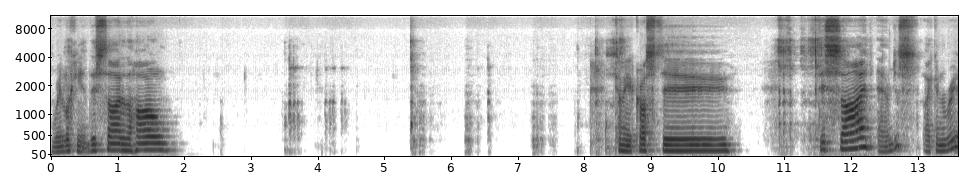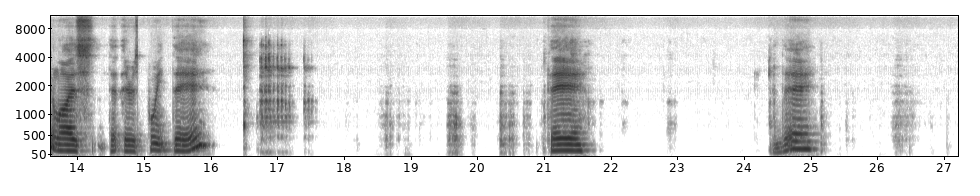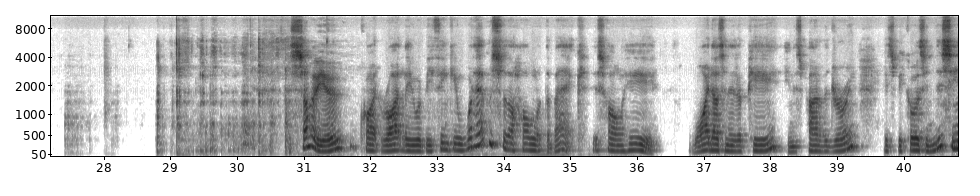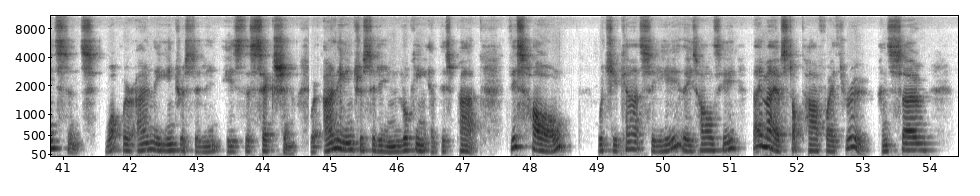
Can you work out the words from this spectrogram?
We're looking at this side of the hole. Coming across to this side and I'm just I can realize that there is a point there. There. And there Some of you, quite rightly, would be thinking, what happens to the hole at the back? This hole here. Why doesn't it appear in this part of the drawing? It's because in this instance, what we're only interested in is the section. We're only interested in looking at this part. This hole, which you can't see here, these holes here, they may have stopped halfway through. And so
